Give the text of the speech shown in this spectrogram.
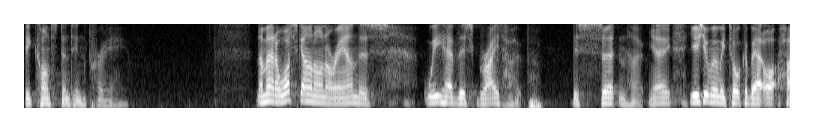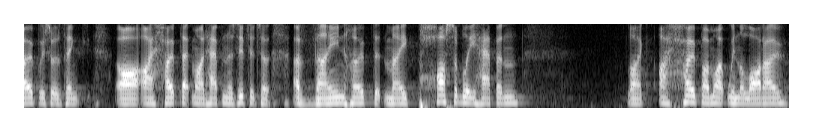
be constant in prayer. No matter what's going on around us, we have this great hope this certain hope. You know, usually when we talk about oh, hope, we sort of think, oh, I hope that might happen, as if it's a, a vain hope that may possibly happen. Like, I hope I might win the lotto.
